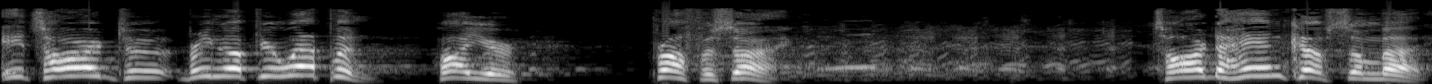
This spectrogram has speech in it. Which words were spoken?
It's hard to bring up your weapon while you're prophesying. It's hard to handcuff somebody.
